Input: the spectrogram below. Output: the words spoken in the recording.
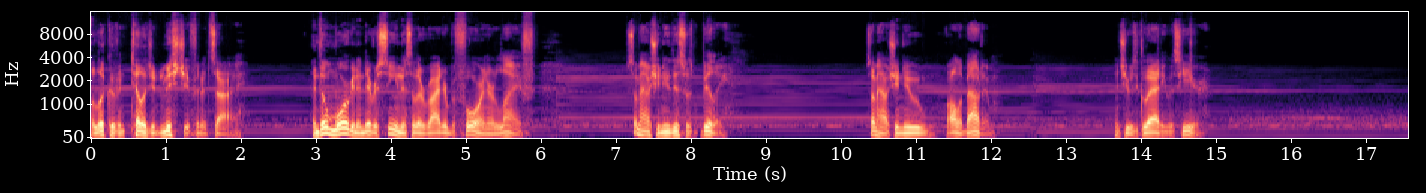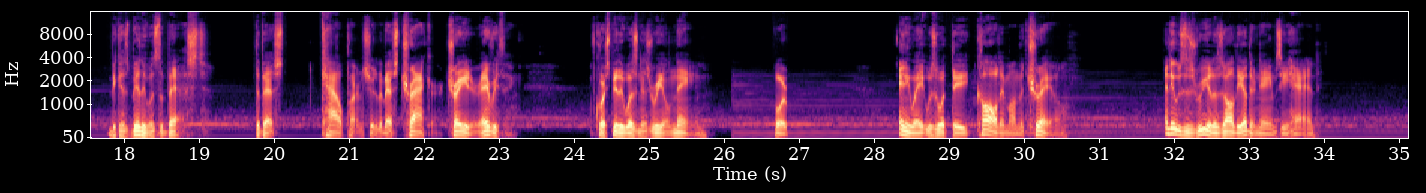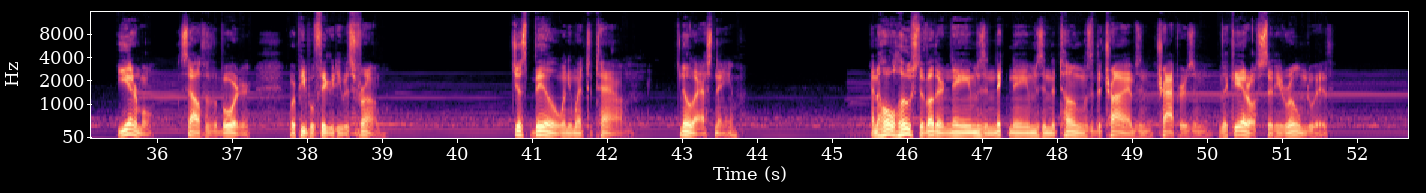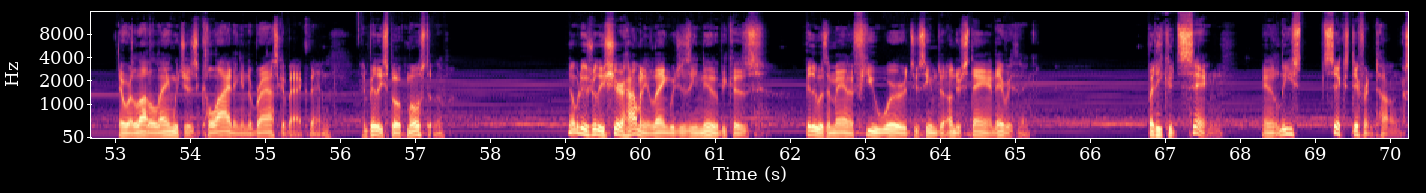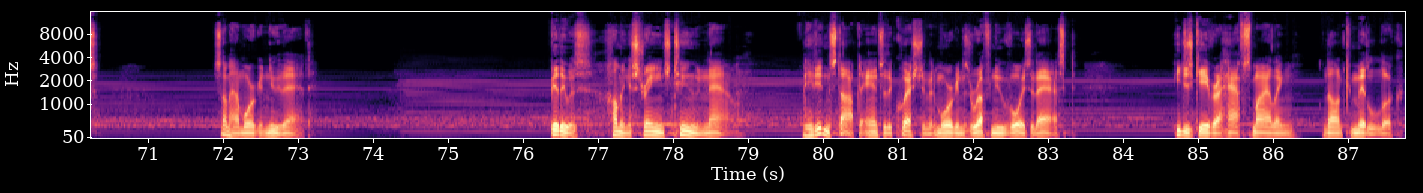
a look of intelligent mischief in its eye. And though Morgan had never seen this other rider before in her life, somehow she knew this was Billy. Somehow she knew all about him. And she was glad he was here because Billy was the best. The best cowpuncher, the best tracker, trader, everything. Of course, Billy wasn't his real name. Or, anyway, it was what they called him on the trail. And it was as real as all the other names he had. Yermo, south of the border, where people figured he was from. Just Bill when he went to town. No last name and a whole host of other names and nicknames in the tongues of the tribes and trappers and vaqueros that he roamed with. There were a lot of languages colliding in Nebraska back then, and Billy spoke most of them. Nobody was really sure how many languages he knew because Billy was a man of few words who seemed to understand everything. But he could sing in at least six different tongues. Somehow Morgan knew that. Billy was humming a strange tune now, and he didn't stop to answer the question that Morgan's rough new voice had asked. He just gave her a half smiling, non committal look,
